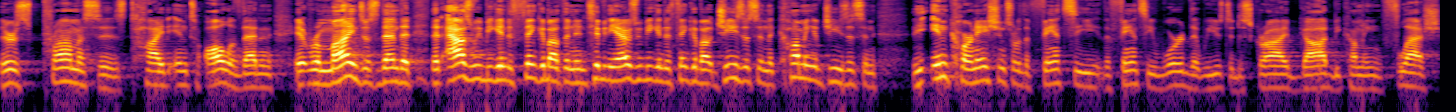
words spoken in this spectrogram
There's promises tied into all of that. And it reminds us then that, that as we begin to think about the Nativity, as we begin to think about Jesus and the coming of Jesus and the incarnation, sort of the fancy, the fancy word that we use to describe God becoming flesh,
